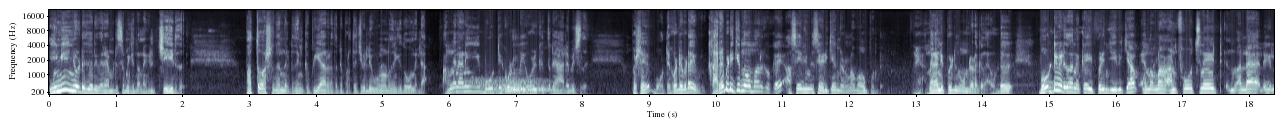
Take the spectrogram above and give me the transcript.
ഇനി ഇങ്ങോട്ട് കയറി വരാൻ വേണ്ടി ശ്രമിക്കുന്നുണ്ടെങ്കിൽ ചെയ്യരുത്. പത്ത് വർഷം നിന്നിട്ട് നിങ്ങൾക്ക് പി ആർ എടുത്തിട്ട് പ്രത്യേകിച്ച് വലിയ ഗുണമുണ്ടെന്ന് എനിക്ക് തോന്നുന്നില്ല. അങ്ങനെയാണ് ഈ ബോട്ടിൽ കൂടെയുള്ള ഈ ഒഴുക്ക് ഇത്രയും ആരംഭിച്ചത്. പക്ഷേ ബോട്ടിൽ കൂടെ ഇവിടെ കര പിടിക്കുന്നവന്മാർക്കൊക്കെ അസൈൻ മിസ് അടിക്കാൻ കഴിയുള്ള വകുപ്പുണ്ട്. അങ്ങനെയാണ് ഇപ്പോഴും കൊണ്ടു കിടക്കുന്നത് അതുകൊണ്ട് ബോട്ട് വിടുന്നതിനൊക്കെ ഇപ്പോഴും ജീവിക്കാം എന്നുള്ള അൺഫോർച്ചുനേറ്റ് നല്ല അല്ലെങ്കിൽ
